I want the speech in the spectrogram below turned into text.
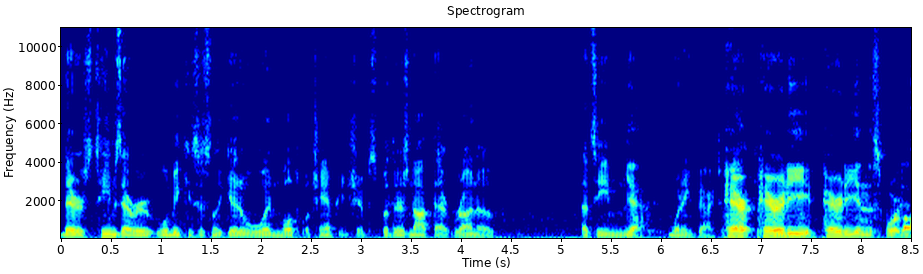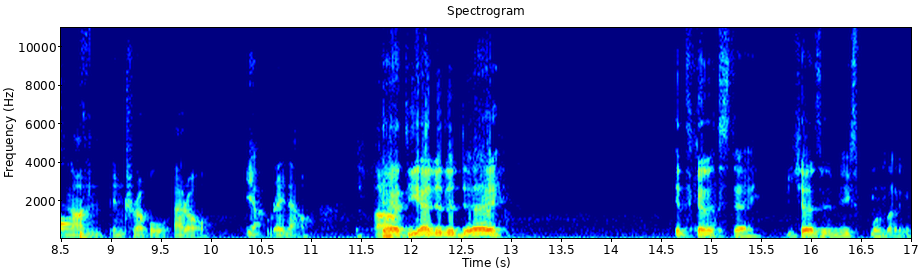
there's teams that will be consistently good and will win multiple championships. But there's not that run of a team Yeah. winning back to Par- back. parity parity in the sport is not in, in trouble at all. Yeah. Right now. Um, at the end of the day, it's gonna stay because it makes more money.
